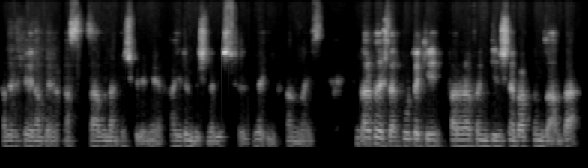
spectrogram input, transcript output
Hazreti Peygamber'in ashabından hiçbirini hayırın dışında bir sözle anlayız. Şimdi arkadaşlar buradaki paragrafın girişine baktığımız anda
